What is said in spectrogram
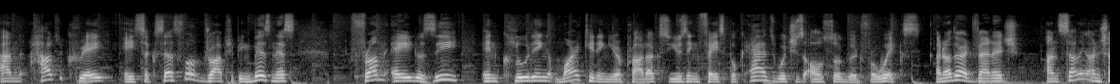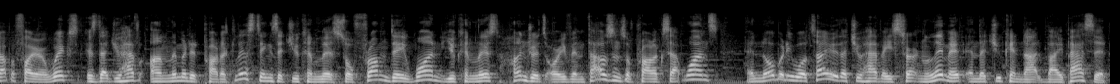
on how to create a successful dropshipping business from A to Z, including marketing your products using Facebook ads, which is also good for Wix. Another advantage on selling on Shopify or Wix is that you have unlimited product listings that you can list. So from day one, you can list hundreds or even thousands of products at once and nobody will tell you that you have a certain limit and that you cannot bypass it.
